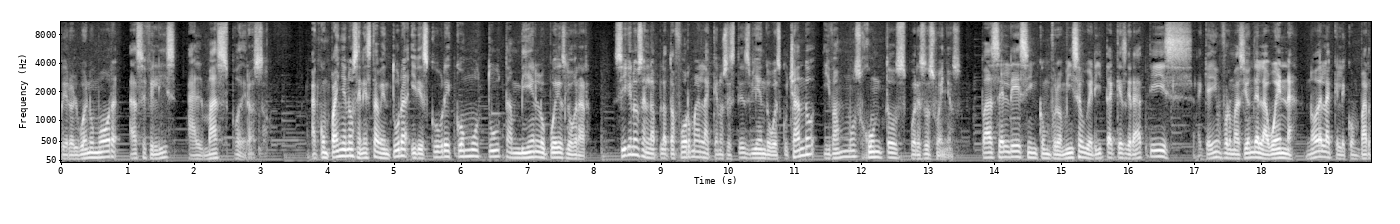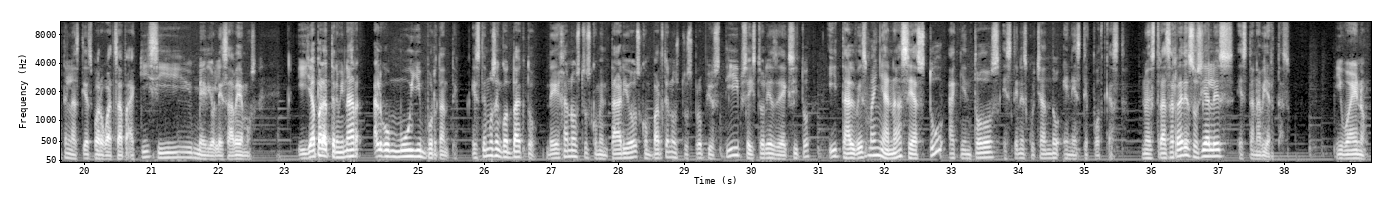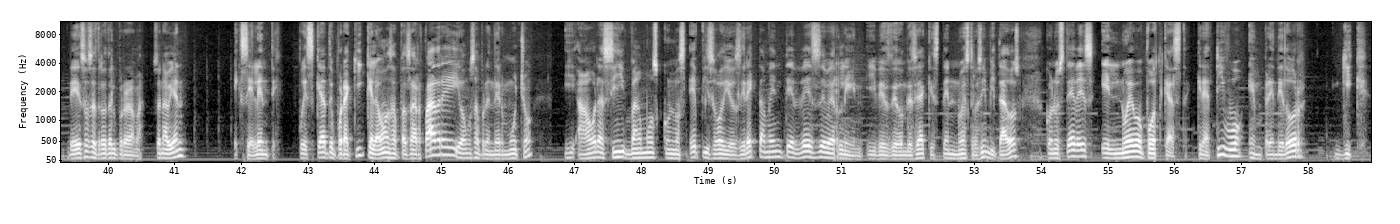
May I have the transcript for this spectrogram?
pero el buen humor hace feliz al más poderoso. Acompáñanos en esta aventura y descubre cómo tú también lo puedes lograr. Síguenos en la plataforma en la que nos estés viendo o escuchando y vamos juntos por esos sueños. Pásele sin compromiso, güerita, que es gratis. Aquí hay información de la buena, no de la que le comparten las tías por WhatsApp. Aquí sí medio le sabemos. Y ya para terminar, algo muy importante. Estemos en contacto, déjanos tus comentarios, compártenos tus propios tips e historias de éxito y tal vez mañana seas tú a quien todos estén escuchando en este podcast. Nuestras redes sociales están abiertas. Y bueno, de eso se trata el programa. ¿Suena bien? Excelente. Pues quédate por aquí que la vamos a pasar padre y vamos a aprender mucho. Y ahora sí vamos con los episodios directamente desde Berlín y desde donde sea que estén nuestros invitados. Con ustedes el nuevo podcast Creativo Emprendedor Geek.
